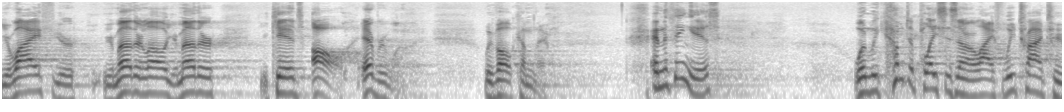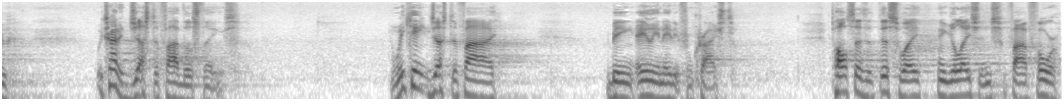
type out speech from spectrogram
your wife, your, your mother in law, your mother, your kids, all, everyone. We've all come there. And the thing is, when we come to places in our life, we try to we try to justify those things. And we can't justify being alienated from Christ. Paul says it this way in Galatians 5 4.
